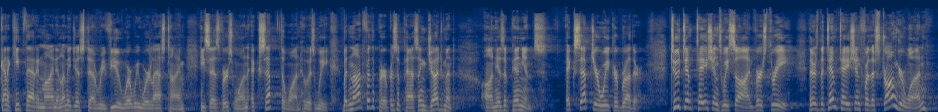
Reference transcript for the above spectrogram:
kind of keep that in mind, and let me just uh, review where we were last time. He says, verse 1 Accept the one who is weak, but not for the purpose of passing judgment on his opinions. Accept your weaker brother. Two temptations we saw in verse 3. There's the temptation for the stronger one.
